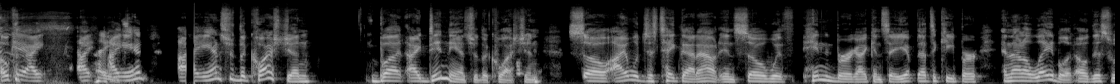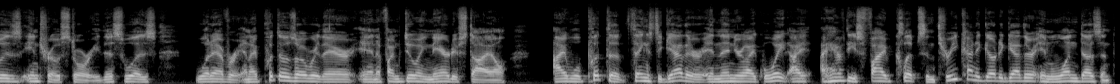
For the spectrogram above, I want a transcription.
Okay. I, I, I, an- I answered the question but I didn't answer the question. So I will just take that out. And so with Hindenburg, I can say, yep, that's a keeper. And then I'll label it. Oh, this was intro story. This was whatever. And I put those over there. And if I'm doing narrative style, I will put the things together. And then you're like, well, wait, I, I have these five clips and three kind of go together and one doesn't.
